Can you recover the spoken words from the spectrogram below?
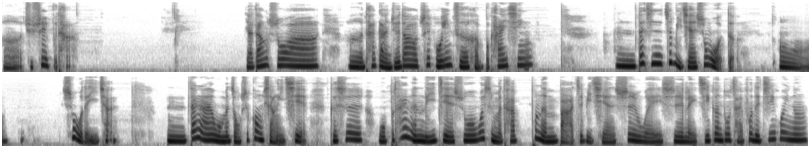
呃去说服他。亚当说啊，嗯、呃，他感觉到崔佛因此很不开心。嗯，但是这笔钱是我的，哦、是我的遗产。嗯，当然我们总是共享一切，可是我不太能理解，说为什么他。不能把这笔钱视为是累积更多财富的机会呢？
